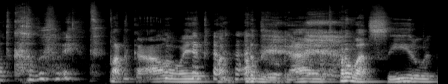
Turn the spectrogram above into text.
Подкалывает. Подкалывает, продвигает, провоцирует.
